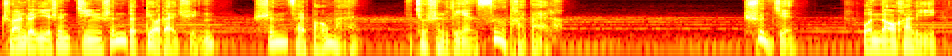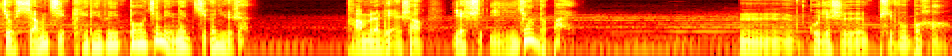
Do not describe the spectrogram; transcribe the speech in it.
穿着一身紧身的吊带裙，身材饱满，就是脸色太白了。瞬间，我脑海里就想起 KTV 包间里那几个女人，他们的脸上也是一样的白。嗯，估计是皮肤不好，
